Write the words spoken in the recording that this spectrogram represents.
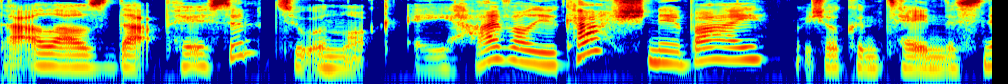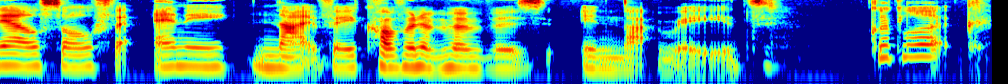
That allows that person to unlock a high value cache nearby, which will contain the snail soul for any Night Covenant members in that raid. Good luck!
